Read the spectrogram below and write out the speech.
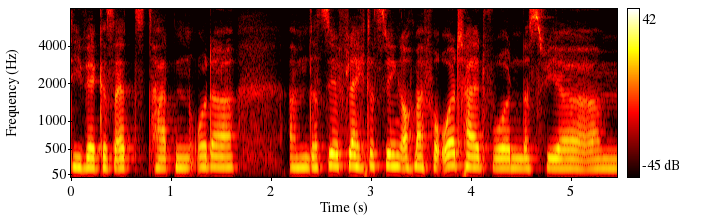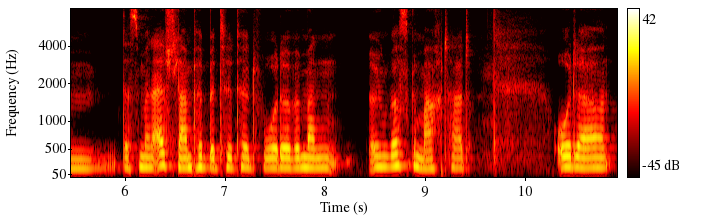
die wir gesetzt hatten, oder ähm, dass wir vielleicht deswegen auch mal verurteilt wurden, dass wir, ähm, dass man als Schlampe betitelt wurde, wenn man irgendwas gemacht hat. Oder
